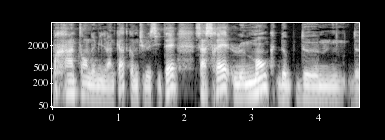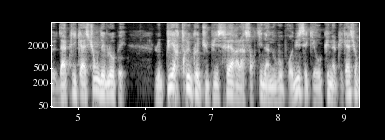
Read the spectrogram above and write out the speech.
printemps 2024, comme tu le citais, ça serait le manque de, d'applications de, développées. Le pire truc que tu puisses faire à la sortie d'un nouveau produit, c'est qu'il n'y a aucune application.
